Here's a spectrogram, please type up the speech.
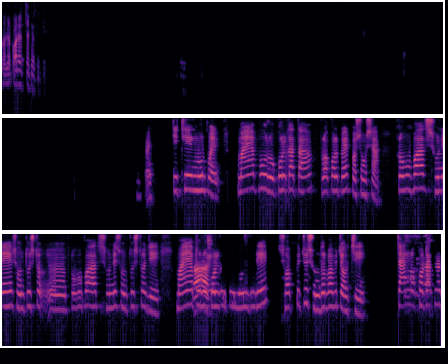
বলে পরের চিঠিতে চিঠির মূল পয়েন্ট মায়াপুর ও কলকাতা প্রকল্পের প্রশংসা। প্রভুপাদ শুনে সন্তুষ্ট আহ, প্রভুপাদ শুনে সন্তুষ্ট যে মায়াপুর। কলকাতা মন্দিরে সবকিছু সুন্দরভাবে চলছে। চার লক্ষ টাকার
